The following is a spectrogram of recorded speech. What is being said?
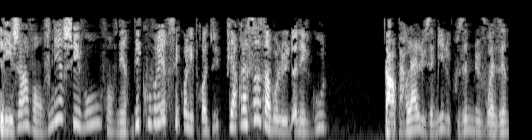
les gens vont venir chez vous, vont venir découvrir c'est quoi les produits, puis après ça, ça va leur donner le goût d'en parler à leurs amis, leurs cousines, leurs voisines.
